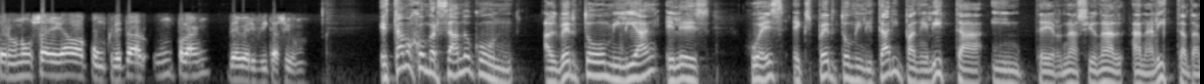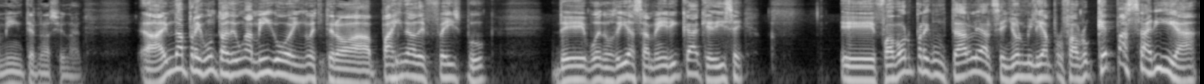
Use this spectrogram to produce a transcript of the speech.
pero no se ha llegado a concretar un plan de verificación. Estamos conversando con Alberto Milián, él es juez, experto militar y panelista internacional, analista también internacional. Hay una pregunta de un amigo en nuestra página de Facebook de Buenos Días América que dice, eh, favor preguntarle al señor Milián, por favor, ¿qué pasaría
